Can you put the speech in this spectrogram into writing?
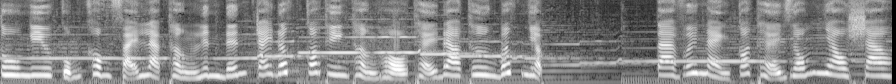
tu nghiêu cũng không phải là thần linh đến trái đất có thiên thần hộ thể đau thương bất nhập. Ta với nàng có thể giống nhau sao?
